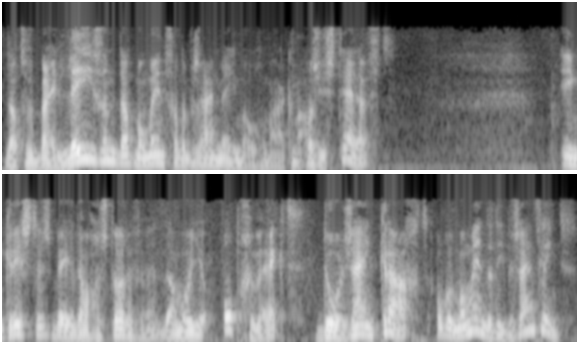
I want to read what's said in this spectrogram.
Dat we bij leven dat moment van de bazuin mee mogen maken. Maar als je sterft, in Christus ben je dan gestorven, dan word je opgewekt door zijn kracht op het moment dat die bazuin klinkt.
